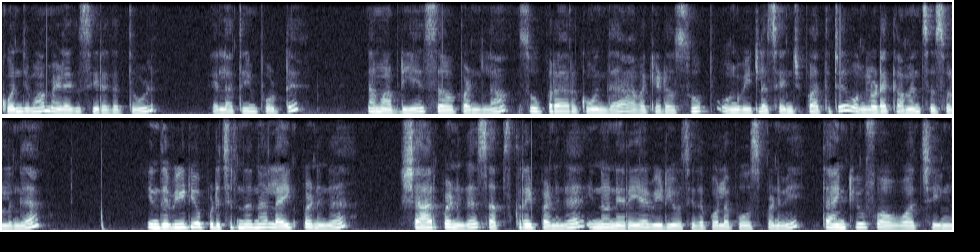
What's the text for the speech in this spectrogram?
கொஞ்சமாக மிளகு சீரகத்தூள் எல்லாத்தையும் போட்டு நம்ம அப்படியே சர்வ் பண்ணலாம். சூப்பராக இருக்கும் இந்த அவகேடோ சூப் உங்கள் வீட்டில் செஞ்சு பார்த்துட்டு உங்களோட கமெண்ட்ஸை சொல்லுங்கள் இந்த வீடியோ பிடிச்சிருந்ததுன்னா லைக் பண்ணுங்கள் ஷேர் பண்ணுங்கள் சப்ஸ்கிரைப் பண்ணுங்கள் இன்னும் நிறைய வீடியோஸ் இதை போல் போஸ்ட் பண்ணுவேன். தேங்க்யூ ஃபார் வாட்சிங்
